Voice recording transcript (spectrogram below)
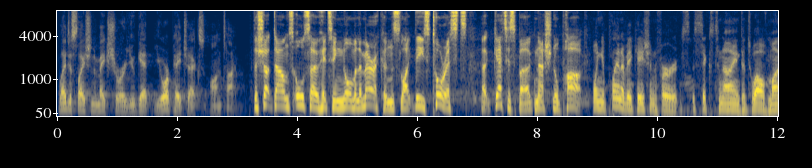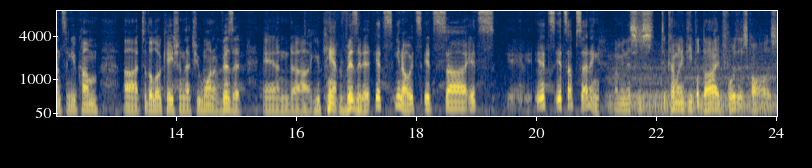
legislation to make sure you get your paychecks on time. The shutdown's also hitting normal Americans like these tourists at Gettysburg National Park. When you plan a vacation for six to nine to 12 months and you come uh, to the location that you want to visit and uh, you can't visit it, it's, you know, it's, it's, uh, it's, it's, it's upsetting. I mean, this is to how many people died for this cause.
